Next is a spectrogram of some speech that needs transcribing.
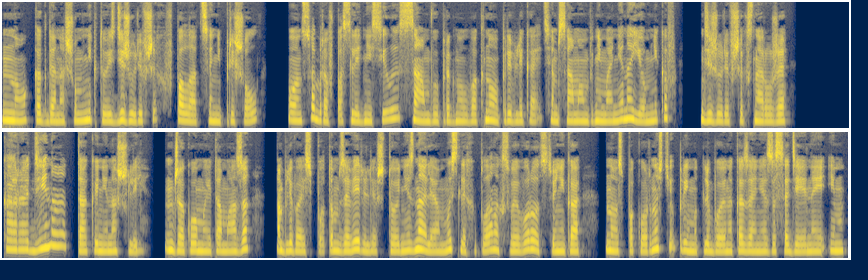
Но, когда на шум никто из дежуривших в палаццо не пришел, он, собрав последние силы, сам выпрыгнул в окно, привлекая тем самым внимание наемников, дежуривших снаружи. Карадина так и не нашли. Джакомо и Тамазо, обливаясь потом, заверили, что не знали о мыслях и планах своего родственника, но с покорностью примут любое наказание за содеянное им.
